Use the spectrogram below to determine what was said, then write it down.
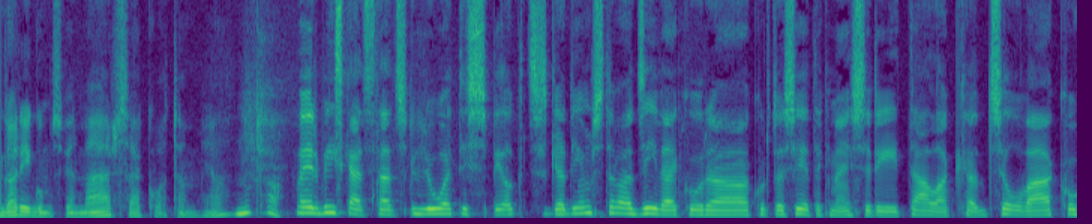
garīgums vienmēr sekotam. Ja? Nu, tā. Vai ir bijis kāds tāds ļoti spilgts gadījums tavā dzīvē, kur, kur tu esi ietekmējis arī tālāk cilvēku,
